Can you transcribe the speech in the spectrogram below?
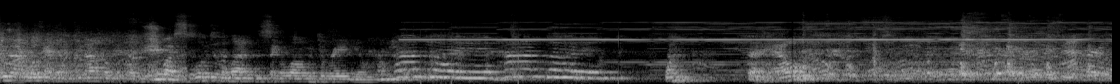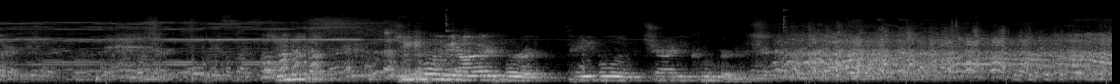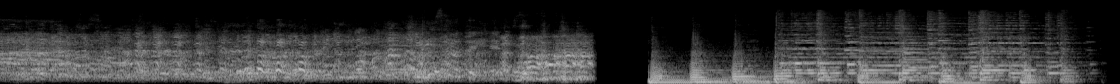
Do not look at them. Do not look at them. She wants to look to the left and sing along with the radio. I'm hot blooded. Hot blooded. What the hell? she, she won the eye for a table of chatty cougars. Wow.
